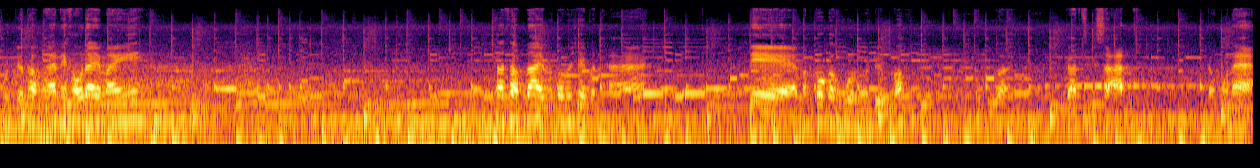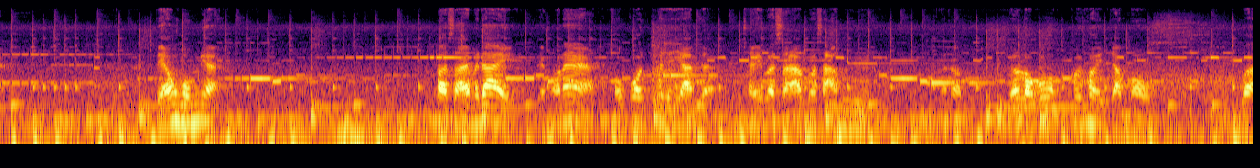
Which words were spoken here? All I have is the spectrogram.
คุณจะทำงานให้เขาได้ไหม ถ้าทำได้มันก็ไม่ใช่ปัญหา แต่มันก็กังวลเหมือนเดิมเนาะก็คือว่าการสื่อสารกับหัวหน้า แต่ของผมเนี่ยภาษาไม่ได้ แต่หัวหน้าเขาก็พยายามจะใช้ภาษาภาษามือนะครับ แล้วเราก็ค่อยๆจำเอาว่า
